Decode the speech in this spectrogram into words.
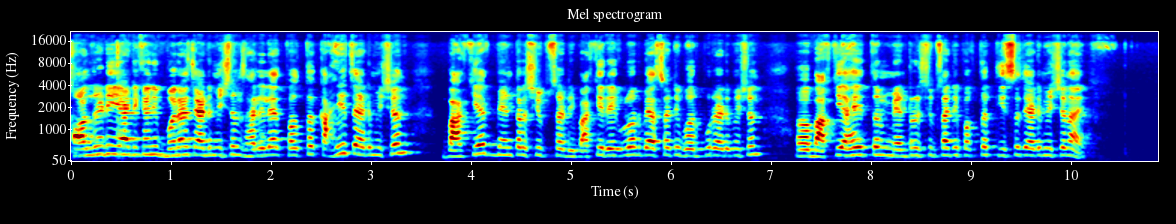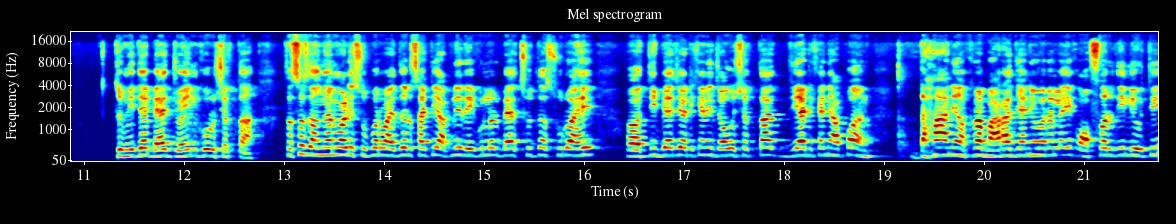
ऑलरेडी या ठिकाणी बऱ्याच ॲडमिशन झालेल्या आहेत. फक्त काहीच ॲडमिशन बाकी आहेत मेंटरशिपसाठी बाकी रेग्युलर बॅचसाठी भरपूर ॲडमिशन बाकी आहेत तर मेंटरशिपसाठी फक्त तीसच ॲडमिशन आहे. तुम्ही त्या बॅच जॉईन करू शकता. तसंच अंगणवाडी सुपरवायझरसाठी आपली रेग्युलर बॅचसुद्धा सुरू आहे. ती बॅच या ठिकाणी जाऊ शकता. या ठिकाणी आपण दहा आणि अकरा बारा जानेवारीला एक ऑफर दिली होती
